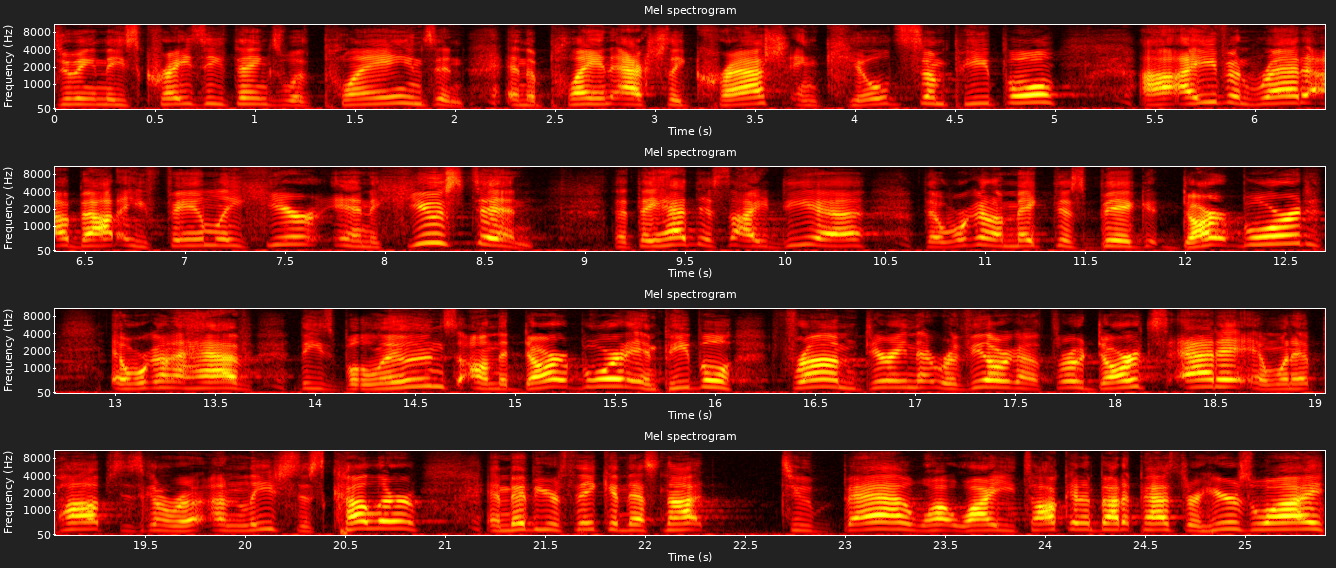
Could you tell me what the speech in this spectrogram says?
doing these crazy things with planes, and, and the plane actually crashed and killed some people. Uh, I even read about a family here in Houston that they had this idea that we're going to make this big dartboard and we're going to have these balloons on the dartboard, and people from during that reveal are going to throw darts at it, and when it pops, it's going to unleash this color. And maybe you're thinking that's not too bad. Why, why, are you talking about it, Pastor? Here's why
